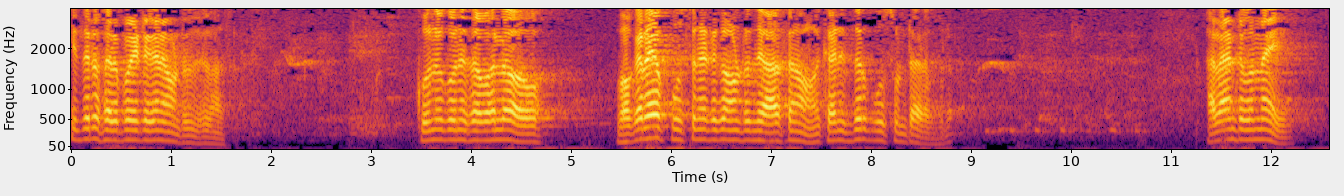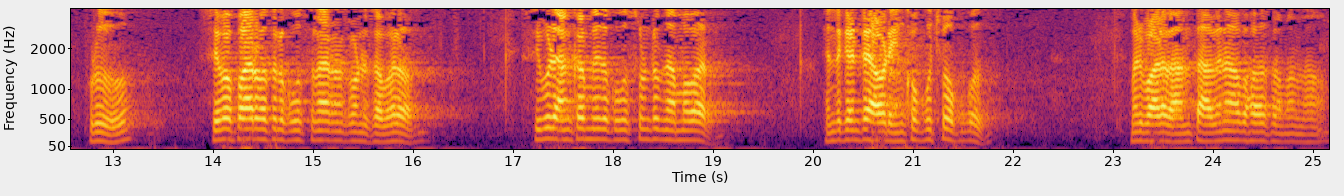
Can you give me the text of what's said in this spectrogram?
ఇద్దరు సరిపోయేట్టుగానే ఉంటుంది సింహాసనం కొన్ని కొన్ని సభల్లో ఒకరే కూర్చున్నట్టుగా ఉంటుంది ఆసనం కానీ ఇద్దరు కూర్చుంటారు అందులో. అలాంటివి ఉన్నాయి. ఇప్పుడు శివపార్వతులు కూర్చున్నారనుకోండి సభలో శివుడి అంకం మీద కూర్చుంటుంది అమ్మవారు. ఎందుకంటే ఆవిడ ఇంకో కూర్చో ఒప్పుకోదు. మరి వాళ్ళది అంత అవినాభావ సంబంధం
